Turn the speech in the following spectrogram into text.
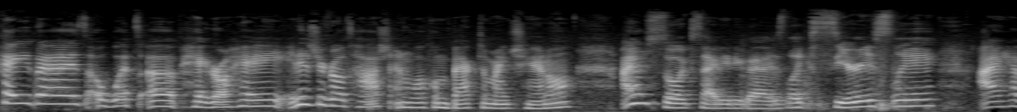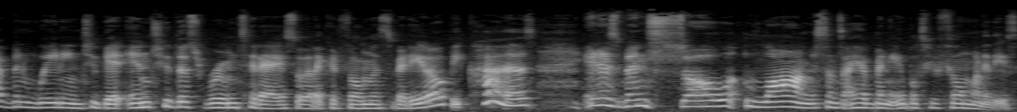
Hey you guys, what's up? Hey girl, hey, it is your girl Tash and welcome back to my channel. I'm so excited you guys, like seriously, I have been waiting to get into this room today so that I could film this video because it has been so long since I have been able to film one of these.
